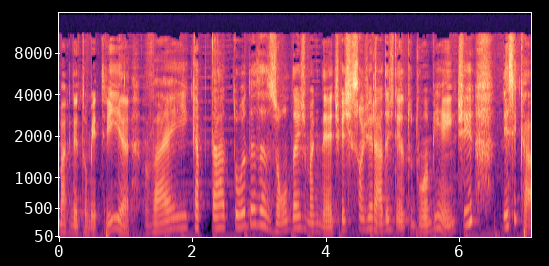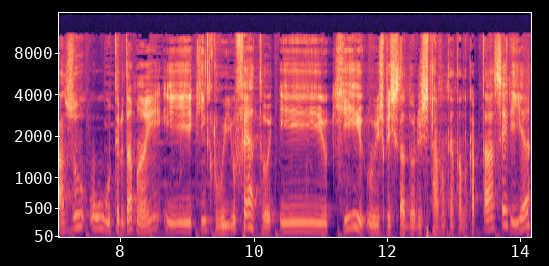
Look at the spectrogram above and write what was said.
biomagnetometria vai captar todas as ondas magnéticas que são geradas dentro do ambiente, nesse caso, o útero da mãe e que inclui o feto. E o que os pesquisadores estavam tentando captar seria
